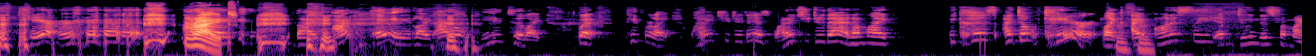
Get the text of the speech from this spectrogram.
don't care. Right. Like, like, I'm paid. Like, I don't need to, like, but people are like, why didn't you do this? Why didn't you do that? And I'm like, because I don't care. Like, I Mm-hmm. honestly am doing this from my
